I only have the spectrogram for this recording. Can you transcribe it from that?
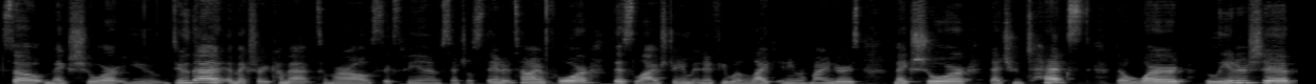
So make sure you do that and make sure you come back tomorrow, 6 p.m. Central Standard Time for this live stream. And if you would like any reminders, make sure that you text the word leadership.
